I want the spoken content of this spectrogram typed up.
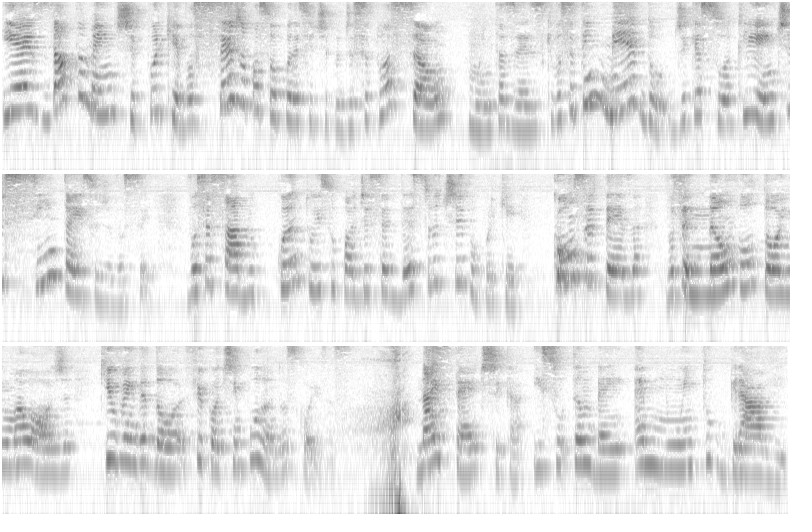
E é exatamente porque você já passou por esse tipo de situação, muitas vezes, que você tem medo de que a sua cliente sinta isso de você. Você sabe o quanto isso pode ser destrutivo, porque com certeza você não voltou em uma loja que o vendedor ficou te empurrando as coisas. Na estética, isso também é muito grave.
